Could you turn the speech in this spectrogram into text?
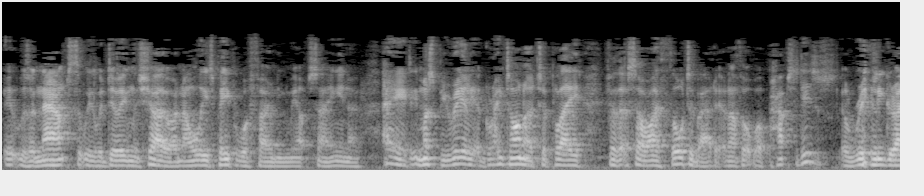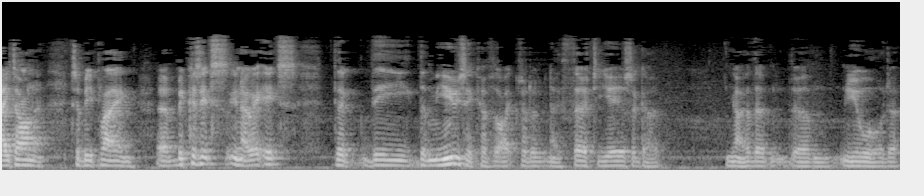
It was announced that we were doing the show, and all these people were phoning me up saying, you know, hey, it must be really a great honour to play for that. So I thought about it, and I thought, well, perhaps it is a really great honour to be playing uh, because it's, you know, it's the the the music of like sort of you know 30 years ago you know, the, the New Order,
